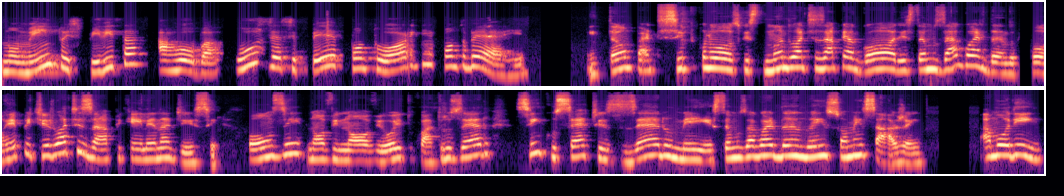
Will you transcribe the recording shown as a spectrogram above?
momentoespírita@usesp.org.br. Então participe conosco, manda o WhatsApp agora, estamos aguardando. Vou repetir o WhatsApp que a Helena disse. 11 99840 5706. Estamos aguardando, hein, sua mensagem. Amorim,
